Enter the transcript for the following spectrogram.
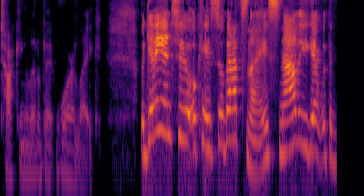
talking a little bit warlike. But getting into, okay, so that's nice. Now that you get what the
